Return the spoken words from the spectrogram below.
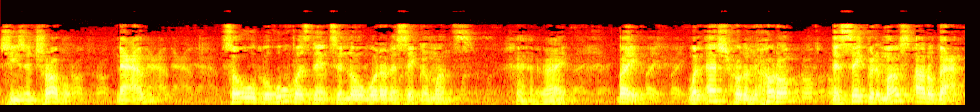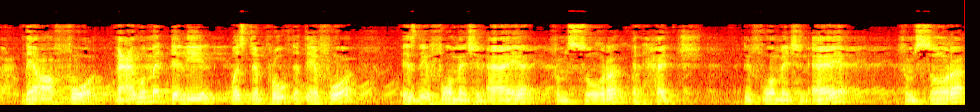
She's in trouble. Now, so it will behoove us then to know what are the sacred months. right? طيب والأشهر الحرم the sacred months are أربع there are four نعم وما الدليل what's the proof that there are four is the aforementioned ayah from Surah Al-Hajj the aforementioned ayah from Surah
